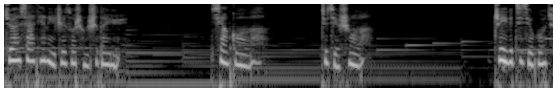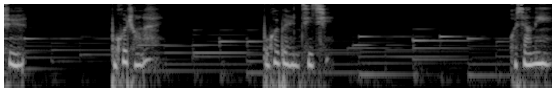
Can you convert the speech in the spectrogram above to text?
就像夏天里这座城市的雨，下过了，就结束了。这一个季节过去，不会重来，不会被人记起。我想你，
